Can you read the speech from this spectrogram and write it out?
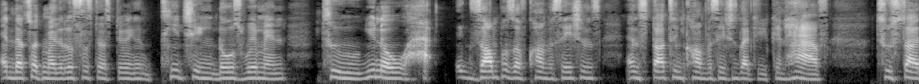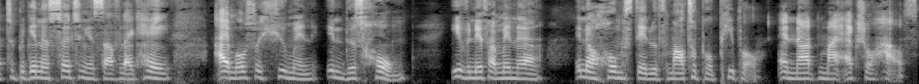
and that's what my little sister's doing, teaching those women to, you know, ha- examples of conversations and starting conversations that you can have to start to begin asserting yourself like, hey, I'm also human in this home, even if I'm in a in a homestead with multiple people and not my actual house.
